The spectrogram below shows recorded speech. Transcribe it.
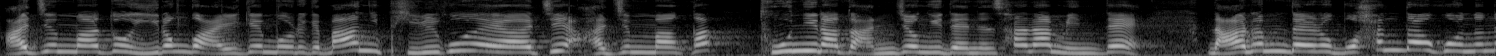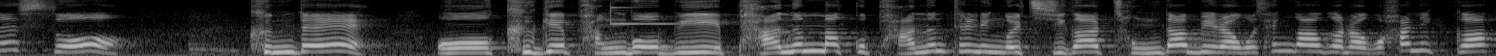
아줌마도 이런 거 알게 모르게 많이 빌고 해야지 아줌마가 돈이라도 안정이 되는 사람인데 나름대로 뭐 한다고는 했어. 근데 어 그게 방법이 반은 맞고 반은 틀린 걸 지가 정답이라고 생각을 하고 하니까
